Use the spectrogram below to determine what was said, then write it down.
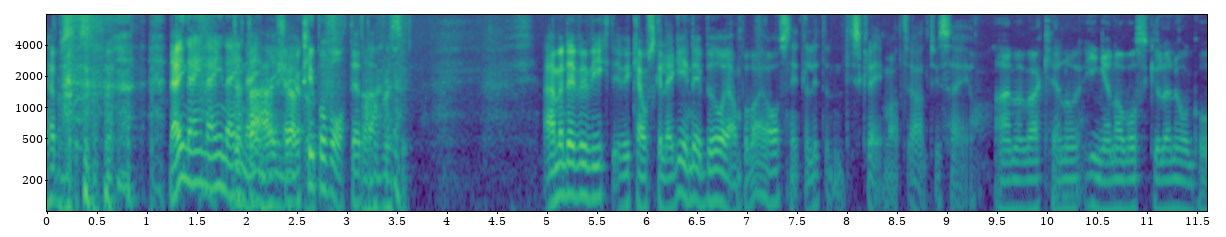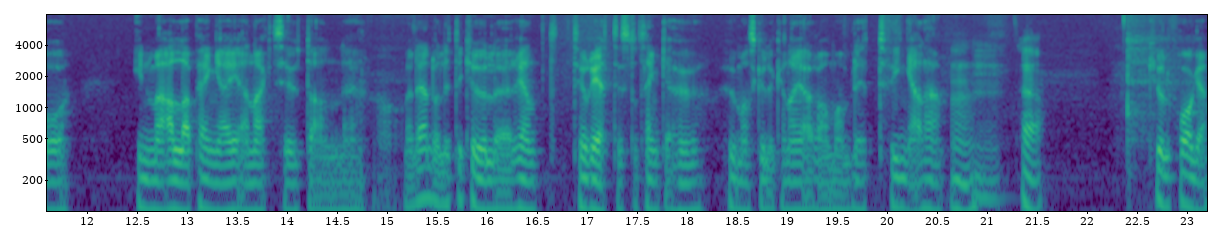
Ja, precis. nej, nej, nej, nej, nej, nej, nej. Jag klipper bort detta. Ja, precis. Nej, men det är väl viktigt. Vi kanske ska lägga in det i början på varje avsnitt. En liten disclaimer till allt vi säger. Nej men verkligen. Och ingen av oss skulle nog gå in med alla pengar i en aktie utan... eh, Men det är ändå lite kul eh, rent teoretiskt att tänka hur, hur man skulle kunna göra om man blir tvingad här. Mm. Mm. Ja, Kul fråga.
